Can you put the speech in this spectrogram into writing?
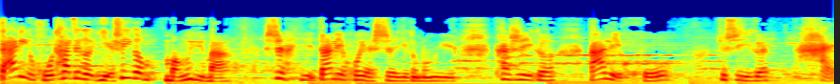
达里湖它这个也是一个蒙语吗？是达里湖也是一个蒙语，它是一个达里湖，就是一个海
